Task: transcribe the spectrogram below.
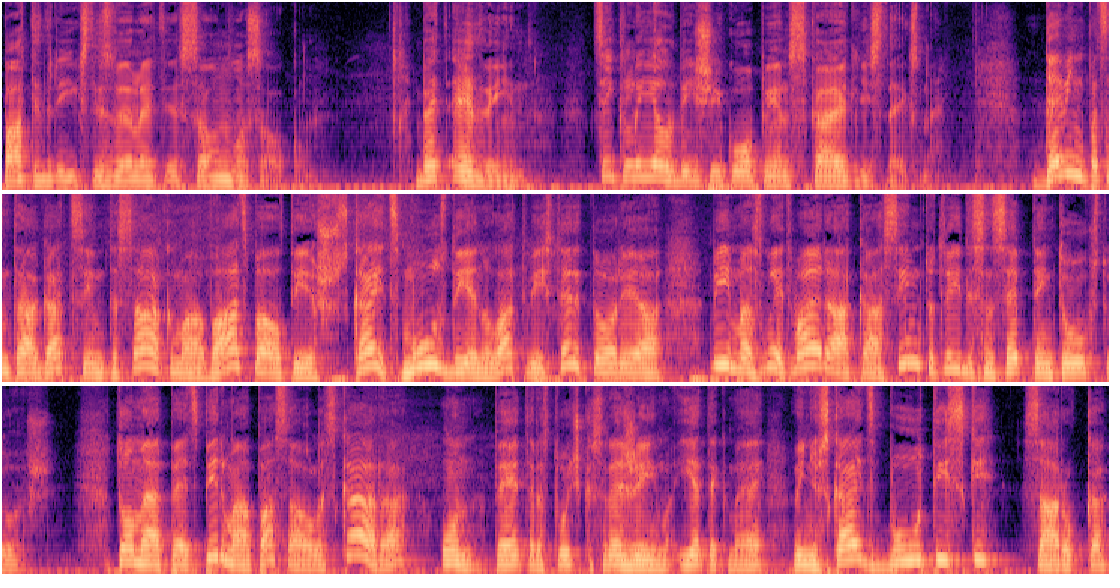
pati drīkst izvēlēties savu nosaukumu. Bet, Edvīna, cik liela bija šī kopienas skaitļa izteiksme? 19. gadsimta sākumā vācu skaits mūsdienu Latvijas teritorijā bija mazliet vairāk kā 137,000. Tomēr pēc Pirmā pasaules kara un Pētera Stučkas režīma ietekmē viņu skaits būtiski saruka,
